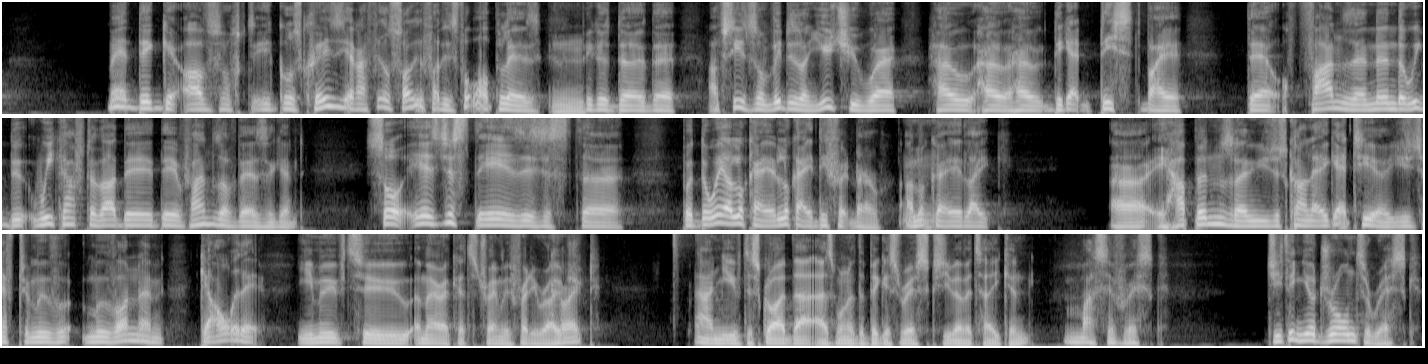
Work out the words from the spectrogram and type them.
Man, they get off. It goes crazy, and I feel sorry for these football players because the the I've seen some videos on YouTube where how how how they get dissed by their fans, and then the week the week after that they they're fans of theirs again. So it's just it is it's just. Uh, but the way I look at it, I look at it different now. I look at it like uh, it happens, and you just can't let it get to you. You just have to move move on and get on with it. You moved to America to train with Freddie Roach. Correct. And you've described that as one of the biggest risks you've ever taken. Massive risk. Do you think you're drawn to risk?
